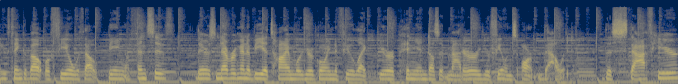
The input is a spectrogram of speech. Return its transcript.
you think about or feel without being offensive. There's never going to be a time where you're going to feel like your opinion doesn't matter or your feelings aren't valid. The staff here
